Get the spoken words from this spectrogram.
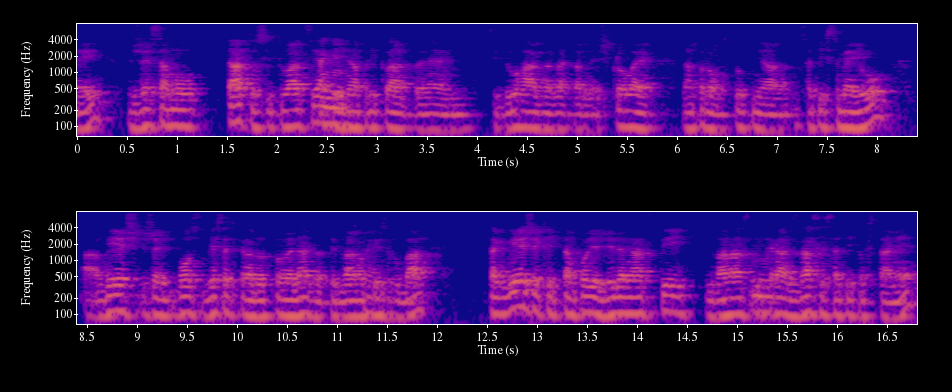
hej, že sa mu táto situácia, Mhm. keď napríklad neviem, si druhák na základnej škole, na prvom stupni a sa ti smejú a vieš, že bol si 10 krát odpovedať za tie 2 roky zhruba, tak vieš, že keď tam pôjdeš 11. 12. Mhm. krát, zase sa ti to stane,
